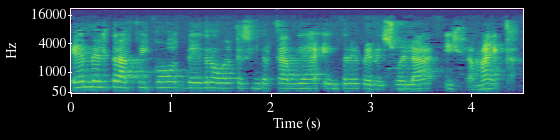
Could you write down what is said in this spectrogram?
en el tráfico de droga que se intercambia entre Venezuela y Jamaica.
